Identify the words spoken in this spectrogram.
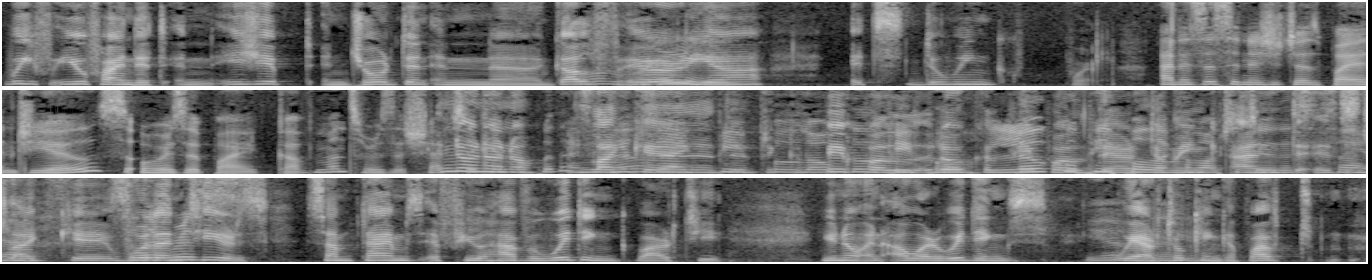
we you find it in egypt in jordan in uh, gulf oh, really? area it's doing well. And is this initiative by NGOs or is it by governments or is it chefs? No, no, no. It's like, uh, people, local people, people, local, local people, they are doing, and do it's like uh, so volunteers. Sometimes, if you yeah. have a wedding party, you know, in our weddings, yeah, we are yeah, talking about.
